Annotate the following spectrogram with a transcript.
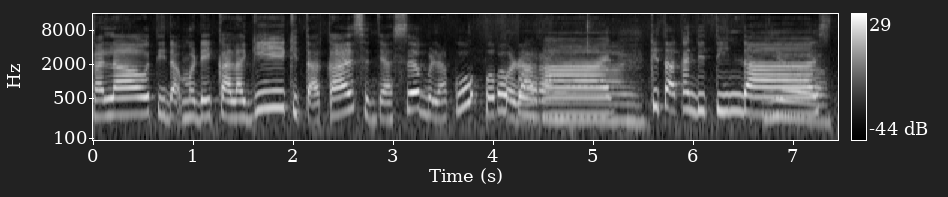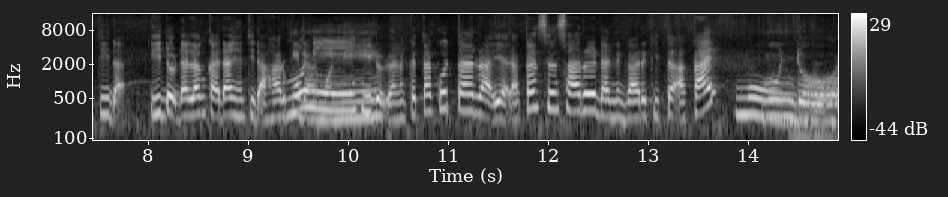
kalau tidak merdeka lagi, kita akan sentiasa berlaku peperangan. Peperangan. Kita akan ditindas, Ya. tidak hidup dalam keadaan yang tidak harmoni, Tidak harmoni. hidup dalam ketakutan, rakyat akan sengsara dan negara kita akan Mundur. mundur.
